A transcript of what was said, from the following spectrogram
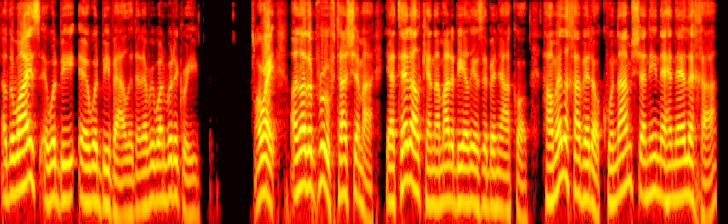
Otherwise, it would be it would be valid, and everyone would agree. All right, another proof. Tashema. Yater al ken amar Rabbi Eliezer ben Yaakov. Haomer lechavero, kunam shani nehene lecha,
